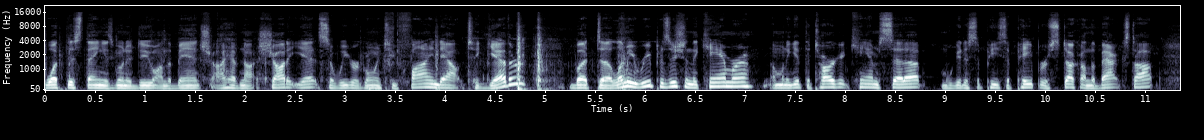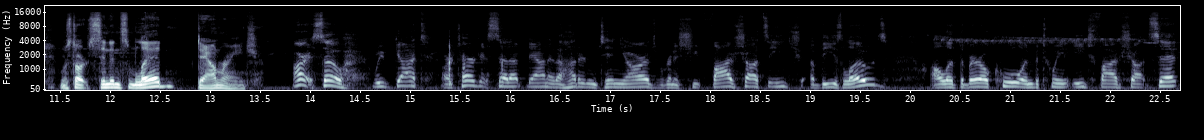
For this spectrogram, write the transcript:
what this thing is going to do on the bench. I have not shot it yet, so we are going to find out together. But uh, let me reposition the camera. I'm going to get the target cam set up. We'll get us a piece of paper stuck on the backstop. We'll start sending some lead downrange. All right, so we've got our target set up down at 110 yards. We're gonna shoot five shots each of these loads. I'll let the barrel cool in between each five shot set.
